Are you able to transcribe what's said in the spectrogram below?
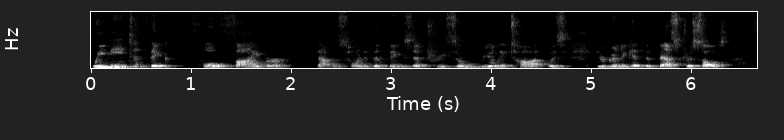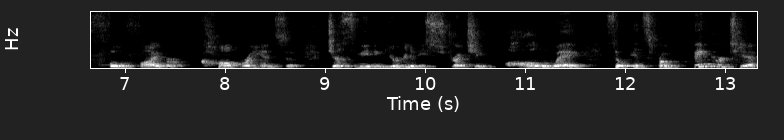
we need to think full fiber, that was one of the things that Teresa really taught was you're going to get the best results, full fiber, comprehensive, just meaning you're going to be stretching all the way. So it's from fingertip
